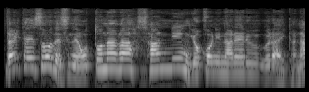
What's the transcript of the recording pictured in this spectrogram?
大体そうですね大人が3人横になれるぐらいかな。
